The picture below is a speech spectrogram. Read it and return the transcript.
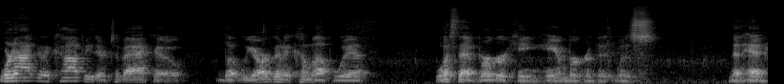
We're not going to copy their tobacco, but we are going to come up with what's that Burger King hamburger that was that had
